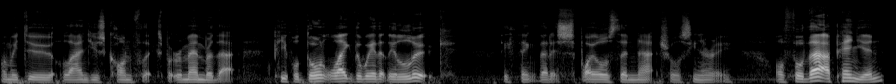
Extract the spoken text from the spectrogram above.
when we do land use conflicts. But remember that people don't like the way that they look they think that it spoils the natural scenery. Although that opinion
